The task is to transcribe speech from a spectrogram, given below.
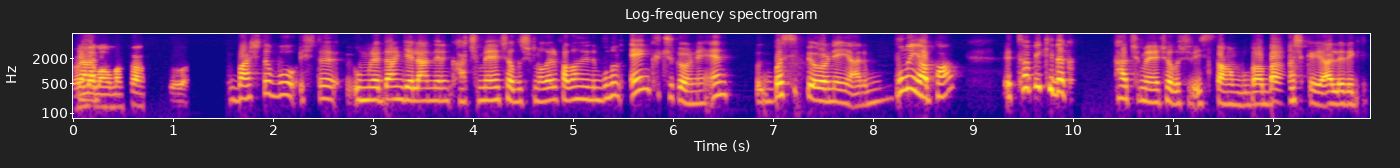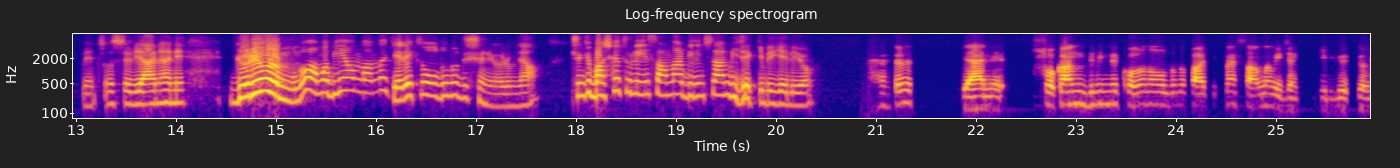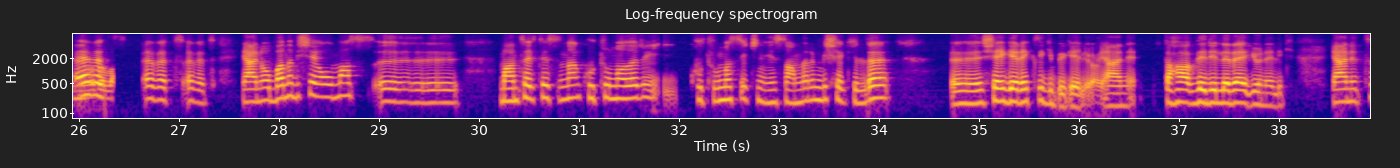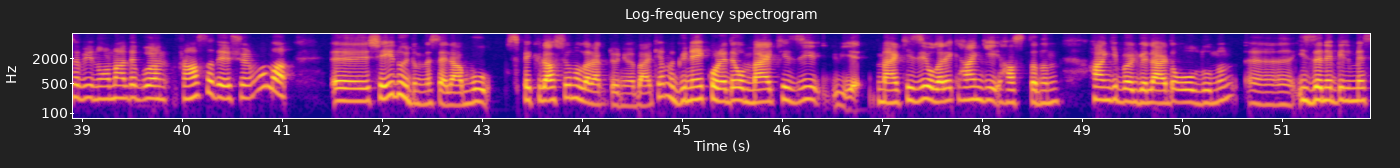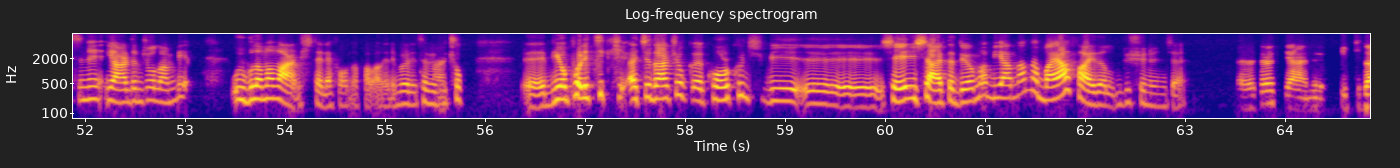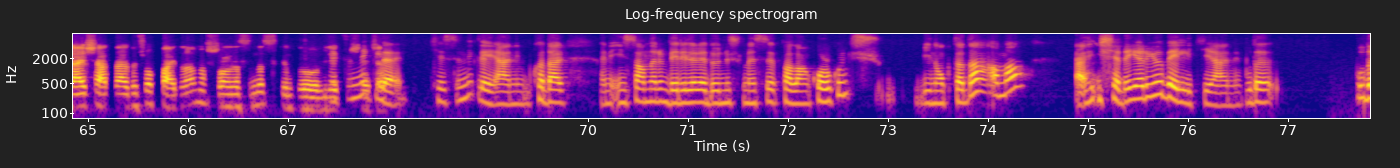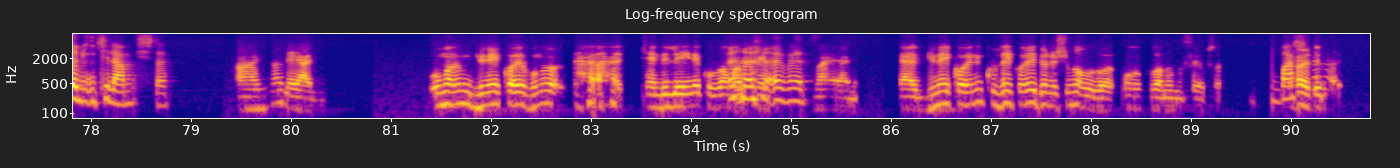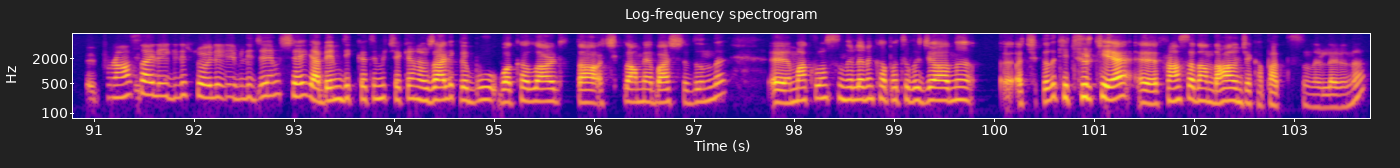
Önlem yani, almaktan korkuyorlar. Başta bu işte Umre'den gelenlerin kaçmaya çalışmaları falan hani bunun en küçük örneği, en basit bir örneği yani. Bunu yapan e, tabii ki de kaçmaya çalışır İstanbul'da, başka yerlere gitmeye çalışır. Yani hani görüyorum bunu ama bir yandan da gerekli olduğunu düşünüyorum ya. Çünkü başka türlü insanlar bilinçlenmeyecek gibi geliyor. Evet. Yani sokağın dibinde kolon olduğunu fark etmezse anlamayacak gibi görünüyor. Evet, evet, evet. Yani o bana bir şey olmaz e, mantalitesinden kurtulmaları kurtulması için insanların bir şekilde e, şey gerekli gibi geliyor. Yani daha verilere yönelik. Yani tabii normalde bu ben Fransa'da yaşıyorum ama e, şeyi duydum mesela bu spekülasyon olarak dönüyor belki ama Güney Kore'de o merkezi merkezi olarak hangi hastanın hangi bölgelerde olduğunun e, izlenebilmesini yardımcı olan bir uygulama varmış telefonda falan. Yani böyle tabii bu çok e, biyopolitik açıdan çok e, korkunç bir e, şeye işaret ediyor ama bir yandan da bayağı faydalı düşününce. Evet evet yani iktidai şartlarda çok faydalı ama sonrasında sıkıntı olabilecek kesinlikle, bir şey. Kesinlikle yani bu kadar hani insanların verilere dönüşmesi falan korkunç bir noktada ama yani işe de yarıyor belli ki yani. Bu da bu da bir ikilem işte. Aynen öyle yani. Umarım Güney Kore bunu kendi lehine kullanmaz. evet. Yani. yani Güney Kore'nin Kuzey Kore'ye dönüşümü olur onun kullanılması yoksa. Başka Öyle Fransa ile ilgili söyleyebileceğim şey, ya benim dikkatimi çeken özellikle bu vakalar daha açıklanmaya başladığında e, Macron sınırların kapatılacağını e, açıkladı ki Türkiye e, Fransa'dan daha önce kapattı sınırlarını.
